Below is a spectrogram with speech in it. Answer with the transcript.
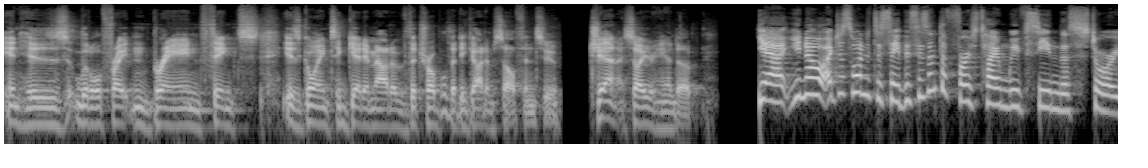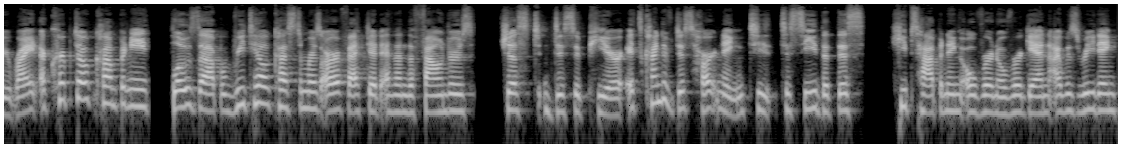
in his little frightened brain thinks is going to get him out of the trouble that he got himself into. Jen, I saw your hand up. Yeah, you know, I just wanted to say this isn't the first time we've seen this story, right? A crypto company blows up, retail customers are affected, and then the founders just disappear. It's kind of disheartening to, to see that this keeps happening over and over again. I was reading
